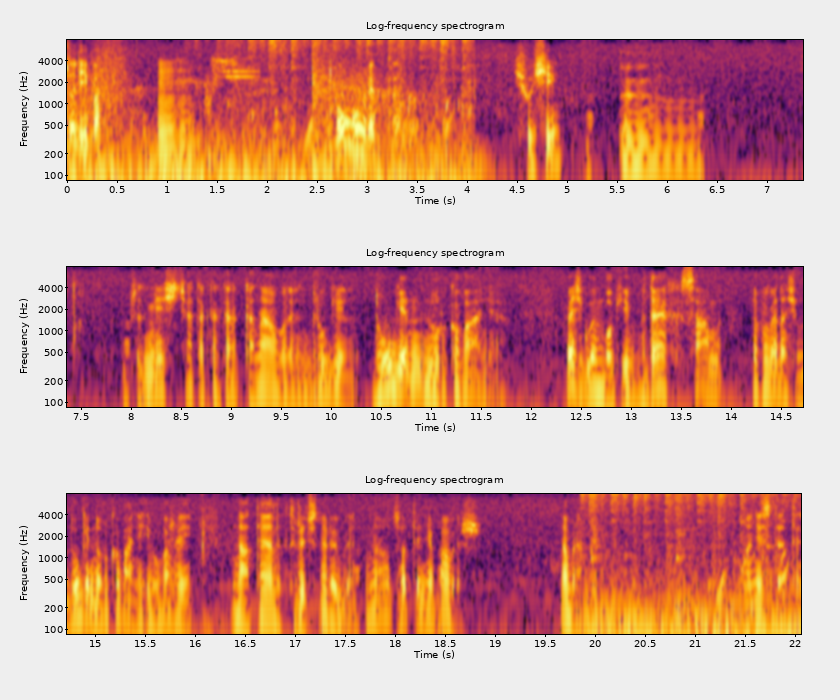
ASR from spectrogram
To lipa. Mhm. Uuu, rybka. Siusi. Ym. Przedmieścia, tak, tak, tak, kanały, drugie, długie nurkowanie. Weź głęboki wdech, sam zapowiada się długie nurkowanie i uważaj na te elektryczne ryby. No, co ty nie powiesz. Dobra. No niestety.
